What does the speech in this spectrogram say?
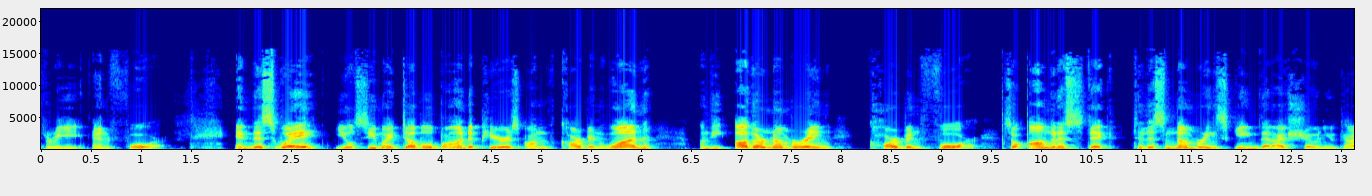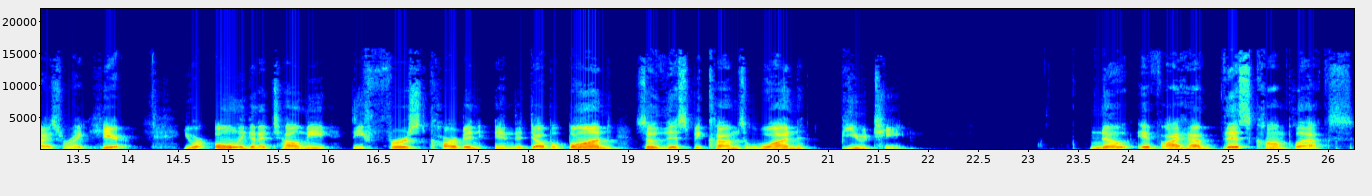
3, and 4. In this way, you'll see my double bond appears on carbon 1, on the other numbering, carbon 4. So I'm going to stick to this numbering scheme that I've shown you guys right here. You are only going to tell me the first carbon in the double bond, so this becomes 1 butene. Note if I have this complex,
